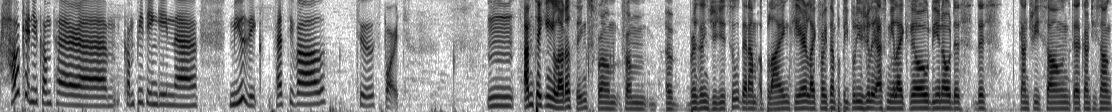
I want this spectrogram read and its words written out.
how can you compare um, competing in a music festival to sport? Mm, I'm taking a lot of things from from uh, Brazilian Jiu-Jitsu that I'm applying here. Like for example, people usually ask me like, "Oh, do you know this this country song, the country song?"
